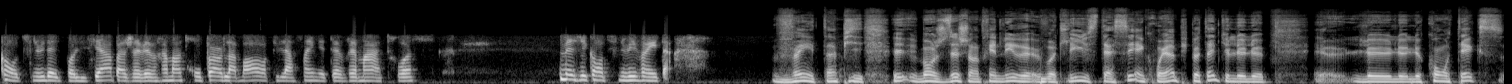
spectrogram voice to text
continuer d'être policière parce que j'avais vraiment trop peur de la mort. Puis la scène était vraiment atroce. Mais j'ai continué 20 ans. 20 ans. Puis euh, bon, je disais, je suis en train de lire euh, votre livre, c'est assez incroyable. Puis peut-être que le le, euh, le, le, contexte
